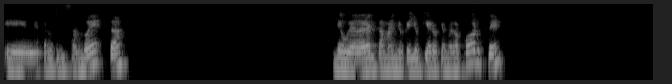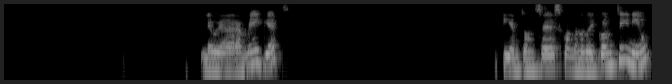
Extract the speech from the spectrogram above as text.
Eh, voy a estar utilizando esta. Le voy a dar el tamaño que yo quiero que me lo corte. Le voy a dar a Make It. Y entonces cuando lo doy Continue,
